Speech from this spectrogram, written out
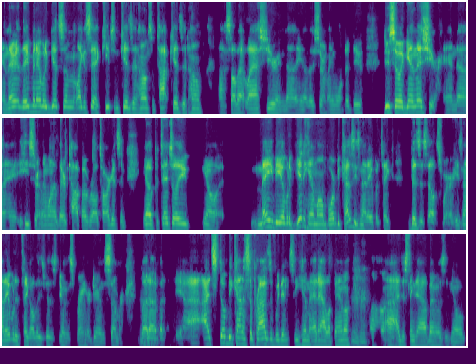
and they they've been able to get some, like I said, keep some kids at home, some top kids at home. I saw that last year, and uh, you know they certainly want to do do so again this year. And uh, he's certainly one of their top overall targets, and you know potentially you know may be able to get him on board because he's not able to take visits elsewhere. He's not able to take all these visits during the spring or during the summer. But uh, mm-hmm. uh, but yeah, I'd still be kind of surprised if we didn't see him at Alabama. Mm-hmm. Uh, I just think that Alabama's you know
